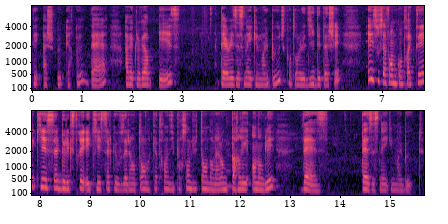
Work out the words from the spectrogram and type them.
T-H-E-R-E, there, avec le verbe is, there is a snake in my boot, quand on le dit détaché, et sous sa forme contractée, qui est celle de l'extrait et qui est celle que vous allez entendre 90% du temps dans la langue parlée en anglais, there's, there's a snake in my boot.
